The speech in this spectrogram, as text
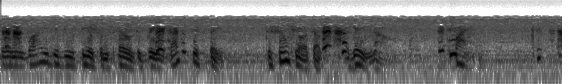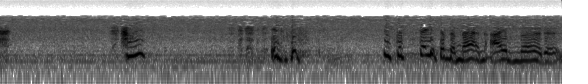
Then why did you feel compelled to bring back this face to show to yourself again now? Why? I, it's the, it's the face of the man I murdered.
